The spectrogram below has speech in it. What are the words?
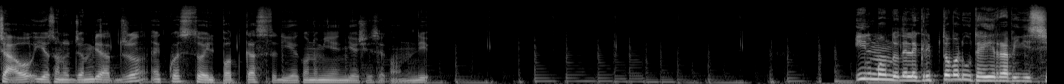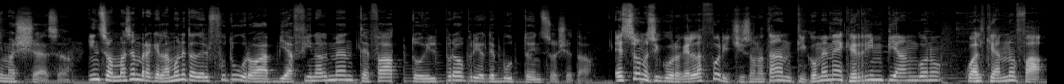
Ciao, io sono Gian Biagio e questo è il podcast di Economia in 10 secondi. Il mondo delle criptovalute è in rapidissima ascesa. Insomma, sembra che la moneta del futuro abbia finalmente fatto il proprio debutto in società. E sono sicuro che là fuori ci sono tanti come me che rimpiangono qualche anno fa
